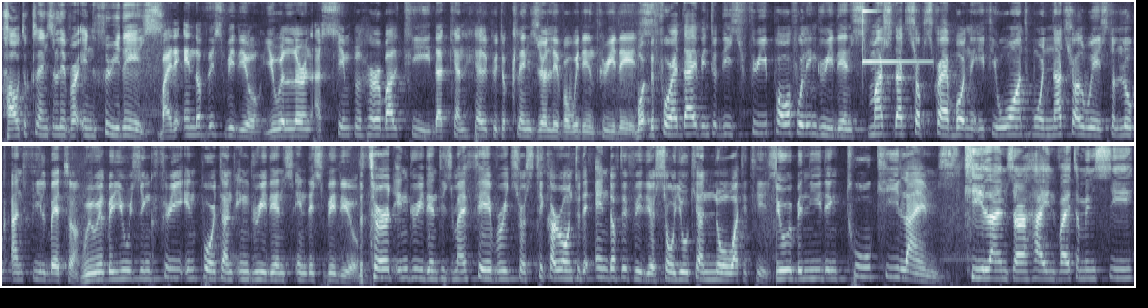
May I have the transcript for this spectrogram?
How to cleanse the liver in 3 days. By the end of this video, you will learn a simple herbal tea that can help you to cleanse your liver within 3 days. But before I dive into these 3 powerful ingredients, smash that subscribe button if you want more natural ways to look and feel better. We will be using 3 important ingredients in this video. The third ingredient is my favorite, so stick around to the end of the video so you can know what it is. You will be needing 2 key limes. Key limes are high in vitamin C,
